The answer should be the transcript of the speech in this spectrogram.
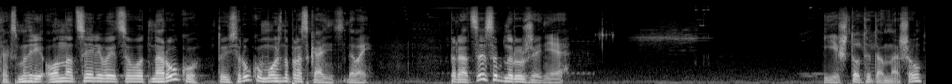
Так, смотри, он нацеливается вот на руку, то есть руку можно просканить. Давай. Процесс обнаружения. И что ты там нашел?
